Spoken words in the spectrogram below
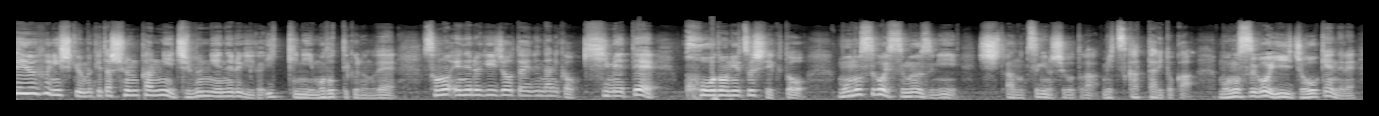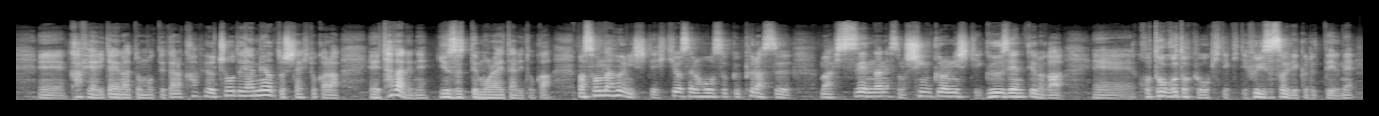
っていうふうに意識を向けた瞬間に自分にエネルギーが一気に戻ってくるので、そのエネルギー状態で何かを決めて行動に移していくと、ものすごいスムーズにあの次の仕事が見つかったりとか、ものすごいいい条件でね、えー、カフェやりたいなと思ってたらカフェをちょうどやめようとした人から、えー、ただでね、譲ってもらえたりとか、まあそんな風にして引き寄せの法則プラス、まあ必然なね、そのシンクロニシティ、偶然っていうのが、えー、ことごとく起きてきて降り注いでくるっていうね、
